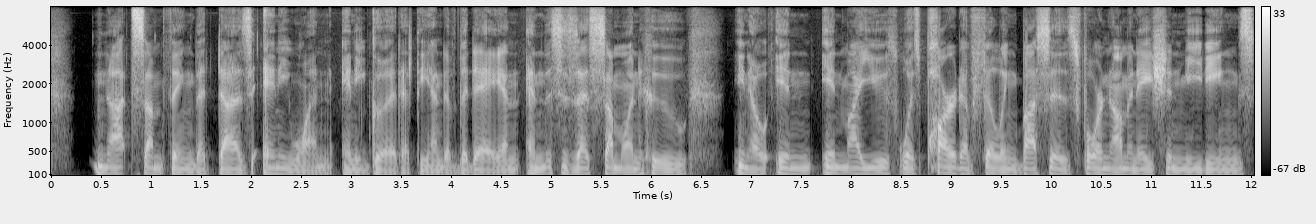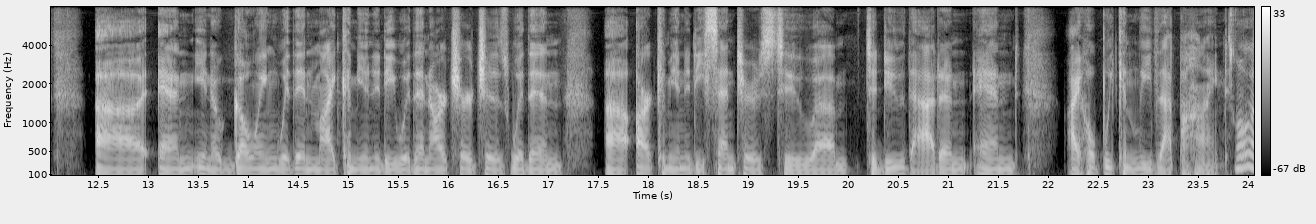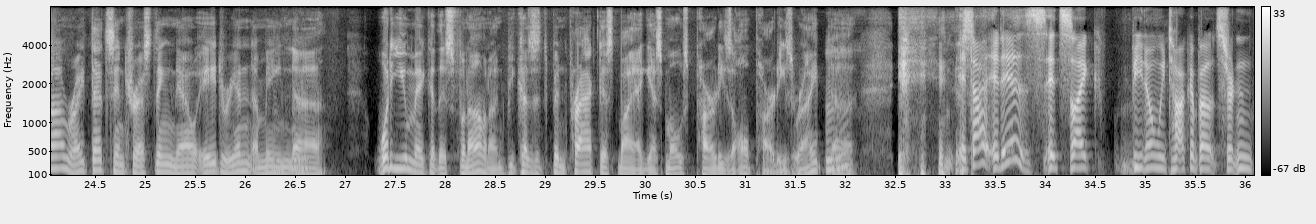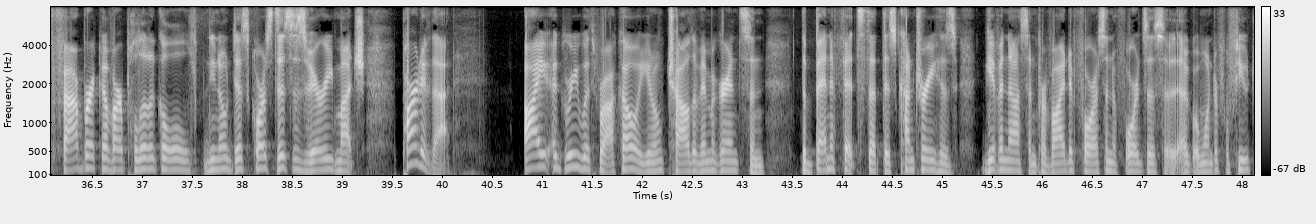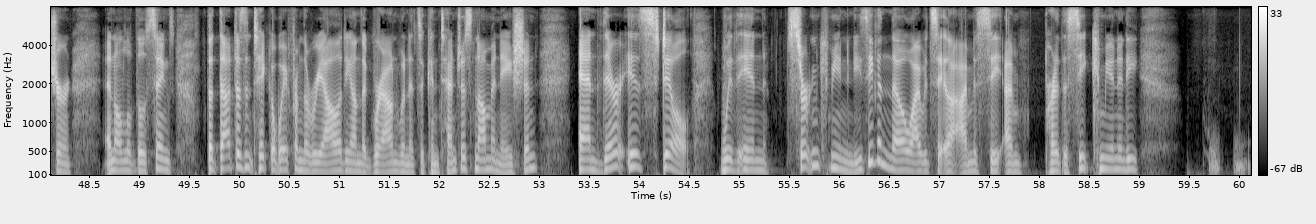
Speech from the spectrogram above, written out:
not something that does anyone any good at the end of the day. And and this is as someone who you know in in my youth was part of filling buses for nomination meetings uh, and you know going within my community within our churches within uh, our community centers to um, to do that and and I hope we can leave that behind. Oh, all right, that's interesting. Now, Adrienne, I mean, mm-hmm. uh, what do you make of this phenomenon? Because it's been practiced by, I guess, most parties, all parties, right? Mm-hmm. Uh, it, it is. It's like you know we talk about certain fabric of our political you know discourse. This is very much part of that. I agree with Rocco, you know, child of immigrants and the benefits that this country has given us and provided for us and affords us a, a, wonderful future and all of those things. But that doesn't take away from the reality on the ground when it's a contentious nomination. And there is still within certain communities, even though I would say I'm a I'm part of the Sikh community,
